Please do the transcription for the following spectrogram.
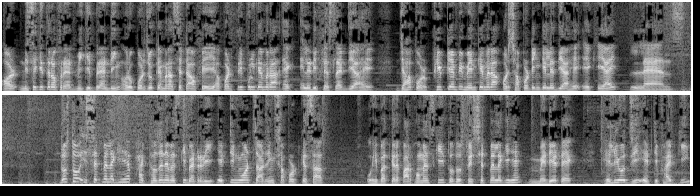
और नीचे की तरफ़ रेडमी की ब्रांडिंग और ऊपर जो कैमरा सेटअप है, यहाँ पर ट्रिपल कैमरा एक एलईडी फ्लैशलाइट दिया है, जहाँ पर 50 एमपी मेन कैमरा और सपोर्टिंग के लिए दिया है एक एआई लेंस दोस्तों, इस सेट में लगी है 5000 थाउज़ेंड की बैटरी 18 वाट चार्जिंग सपोर्ट के साथ। वही बात करें परफॉर्मेंस की तो दोस्तों, इस सेट में लगी है मेडियाटेक हेलियो जी एट्टी की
